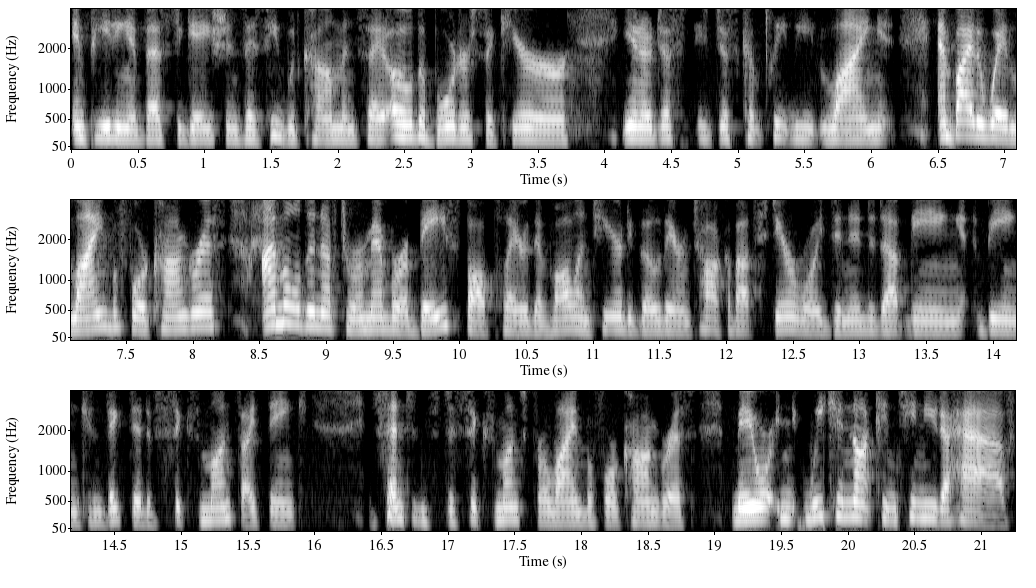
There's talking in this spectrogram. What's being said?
impeding investigations as he would come and say, oh, the border's secure, you know, just, just completely lying. And by the way, lying before Congress, I'm old enough to remember a baseball player that volunteered to go there and talk about steroids and ended up being, being convicted of six months, I think, sentenced to six months for lying before Congress. Mayor, we cannot continue to have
